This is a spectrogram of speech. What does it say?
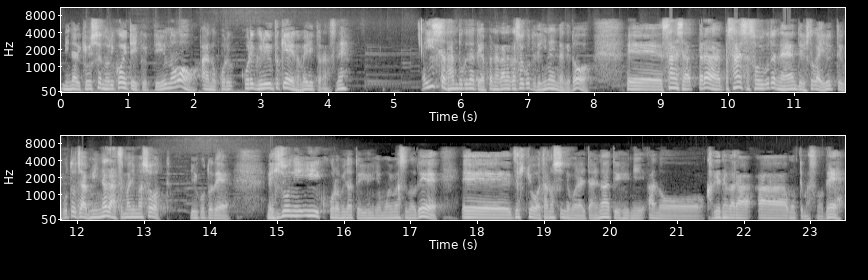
みんなで教室で乗り越えていくっていうのもあのこれこれグループ経営のメリットなんですね。一社単独だとやっぱりなかなかそういうことできないんだけど、えー、3社あったら、やっぱ3社そういうことで悩んでる人がいるっていうことを、じゃあみんなで集まりましょうということで、非常にいい試みだというふうに思いますので、えー、ぜひ今日は楽しんでもらいたいなというふうに、あの、かけながらあ思ってますので、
